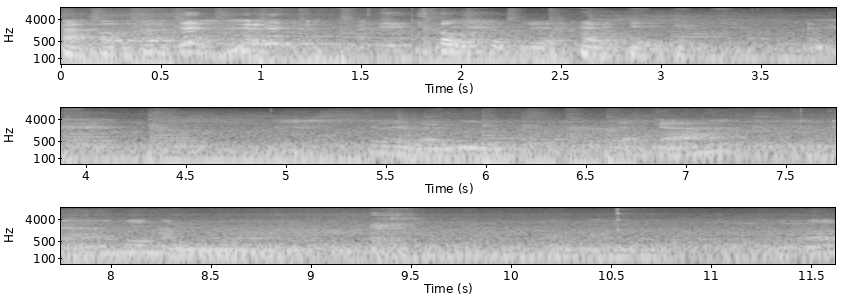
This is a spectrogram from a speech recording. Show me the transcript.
Biết sao được cái này là gì? Dạ cá. Dạ cá với hành ờ, hành, hành với ớt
